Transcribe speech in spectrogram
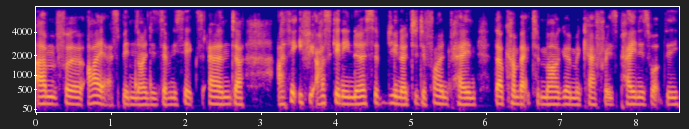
um, for IASP in 1976. And uh, I think if you ask any nurse, you know, to define pain, they'll come back to Margo McCaffery's pain is what the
